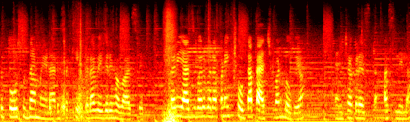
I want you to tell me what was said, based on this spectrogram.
तर तो सुद्धा मिळणार. असा खेकडा वगैरे हवा असेल तर याचबरोबर आपण एक छोटा पॅच पण बघूया त्यांच्याकडे असलेला.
